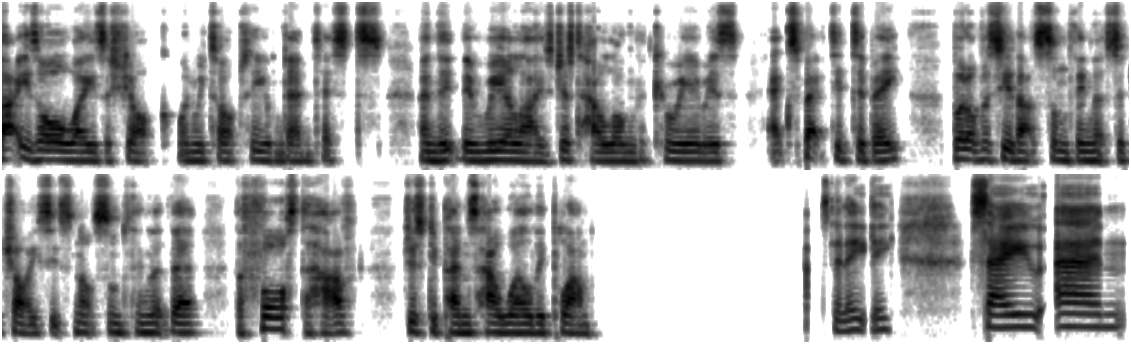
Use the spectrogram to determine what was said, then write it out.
that is always a shock when we talk to young dentists and they, they realise just how long the career is expected to be. But obviously, that's something that's a choice. It's not something that they're they're forced to have. Just depends how well they plan. Absolutely. So, um,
